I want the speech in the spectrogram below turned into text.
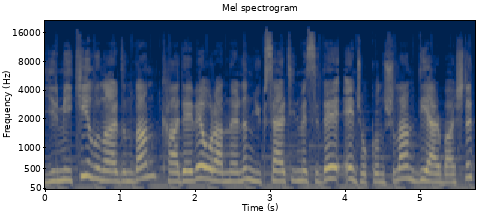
22 yılın ardından KDV oranlarının yükseltilmesi de en çok konuşulan diğer başlık.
